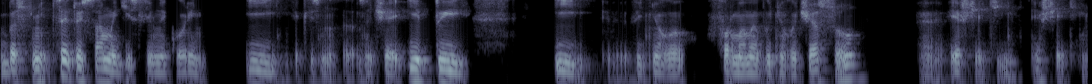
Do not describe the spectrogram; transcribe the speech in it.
Без сумні... Це той самий дієслівний корінь і, який означає і ти, і від нього форма майбутнього часу е, еш'яті, еш'яті.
